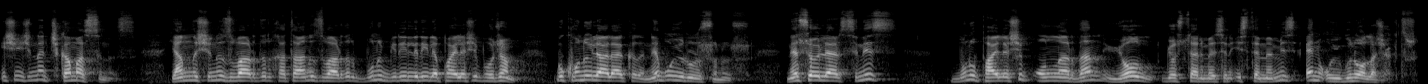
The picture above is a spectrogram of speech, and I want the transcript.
İşin içinden çıkamazsınız. Yanlışınız vardır, hatanız vardır. Bunu birileriyle paylaşıp hocam bu konuyla alakalı ne buyurursunuz, ne söylersiniz? Bunu paylaşıp onlardan yol göstermesini istememiz en uygunu olacaktır.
